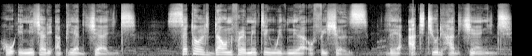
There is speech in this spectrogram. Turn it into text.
who initially appeared charged, settled down for a meeting with NIRA officials, their attitude had changed,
